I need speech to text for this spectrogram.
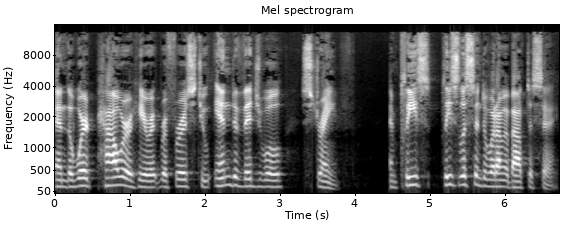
And the word power here, it refers to individual strength. And please, please listen to what I'm about to say.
